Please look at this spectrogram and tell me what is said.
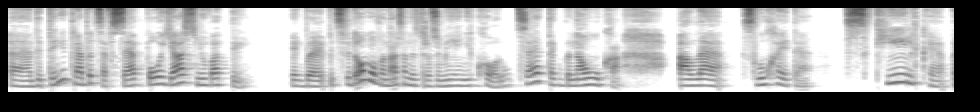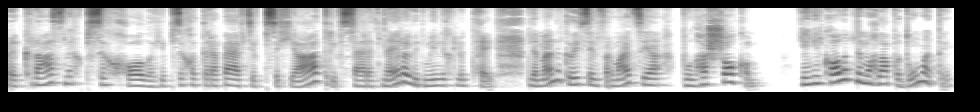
Е, Дитині треба це все пояснювати. Якби підсвідомо вона це не зрозуміє ніколи. Це так би наука. Але слухайте, скільки прекрасних психологів, психотерапевтів, психіатрів серед нейровідмінних людей. Для мене колись ця інформація була шоком. Я ніколи б не могла подумати,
